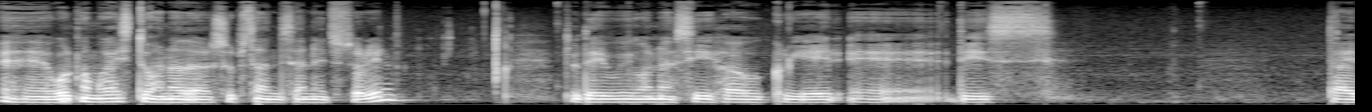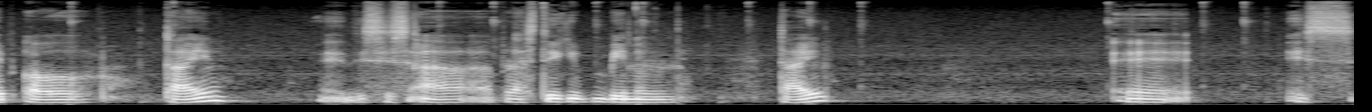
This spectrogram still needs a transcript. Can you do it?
Uh, welcome guys to another Substance Design tutorial. Today we're gonna see how create uh, this type of tile. Uh, this is a, plastic vinyl tile. Uh, it's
